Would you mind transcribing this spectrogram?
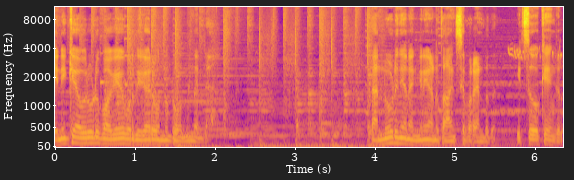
എനിക്ക് അവരോട് പകയോ പ്രതികാരം ഒന്നും തോന്നുന്നില്ല. തന്നോട് ഞാൻ എങ്ങനെയാണ് താങ്ക്സ് പറയേണ്ടത്? ഇറ്റ്സ് ഓക്കെ എങ്കിൽ.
